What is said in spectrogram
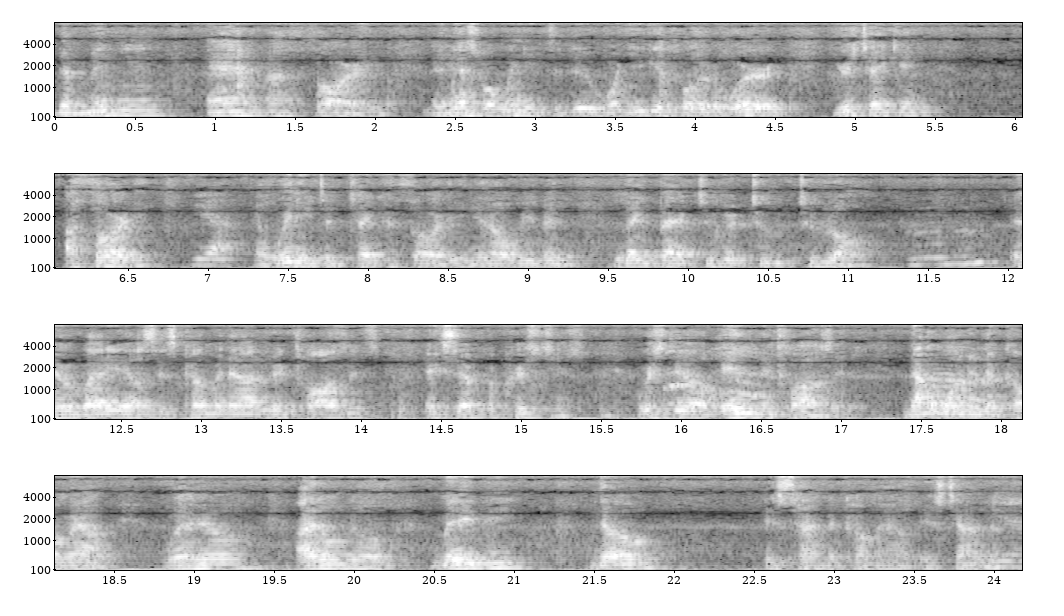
dominion and authority. And that's what we need to do. When you get full of the word, you're taking authority. Yeah. And we need to take authority. You know, we've been laid back too too too long. Mm-hmm. Everybody else is coming out of their closets except for Christians. We're still in the closet, not wanting to come out. Well, I don't know. Maybe, no. It's time to come out. It's time to Yes.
